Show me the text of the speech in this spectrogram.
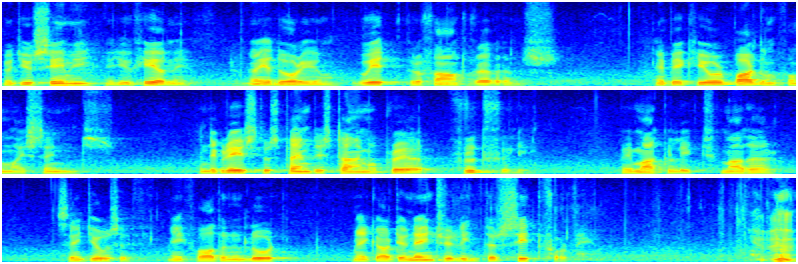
that you see me, that you hear me. I adore you with profound reverence. I beg your pardon for my sins and the grace to spend this time of prayer fruitfully. Immaculate Mother, Saint Joseph, may Father and Lord, may guardian angel intercede for me.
